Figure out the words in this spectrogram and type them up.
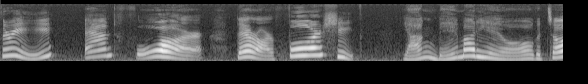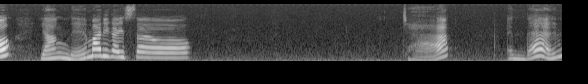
three, and four. There are four sheep. 양 네 마리예요. 그쵸? 양 네 마리가 있어요. 자, and then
